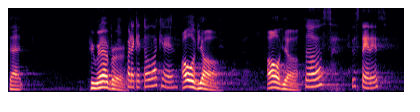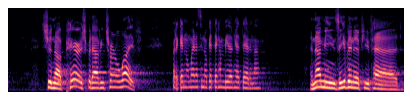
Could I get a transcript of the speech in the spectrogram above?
that whoever, para que todo aquel, all of y'all, all of y'all, todos ustedes, should not perish but have eternal life. para que no mueran, sino que tengan vida eterna. And that means even if you've had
